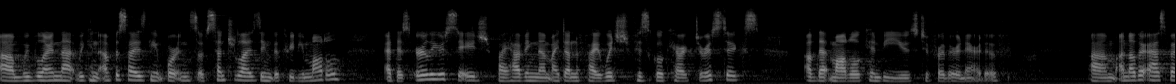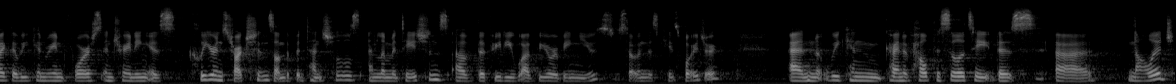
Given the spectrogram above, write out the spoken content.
Um, we've learned that we can emphasize the importance of centralizing the 3D model at this earlier stage by having them identify which physical characteristics of that model can be used to further a narrative. Um, another aspect that we can reinforce in training is clear instructions on the potentials and limitations of the 3D web viewer being used, so in this case, Voyager. And we can kind of help facilitate this uh, knowledge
